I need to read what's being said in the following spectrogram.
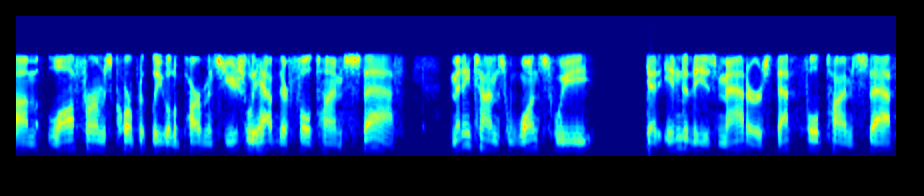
um, law firms, corporate legal departments usually have their full time staff. Many times, once we get into these matters, that full time staff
